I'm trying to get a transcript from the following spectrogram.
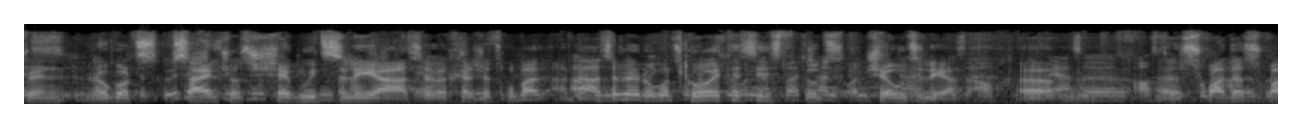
ჩვენ როგორც საელჩოს შეგვიძლია ასევე ხელშეწყობა და ასევე როგორც გოეთეს ინსტიტუტს შეუძლია სხვადასხვა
